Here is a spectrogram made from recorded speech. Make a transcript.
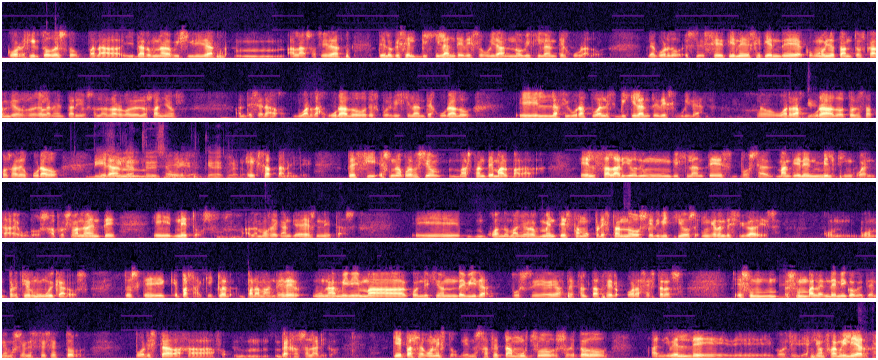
corregir todo esto para y dar una visibilidad mm, a la sociedad de lo que es el vigilante de seguridad, no vigilante jurado. ¿De acuerdo? Se, tiene, se tiende, como ha habido tantos cambios reglamentarios a lo largo de los años, antes era guarda jurado, después vigilante jurado, eh, la figura actual es vigilante de seguridad. guarda jurado, todas estas cosas de jurado vigilante eran... de seguridad, eh, queda claro. Exactamente. Entonces sí, es una profesión bastante mal pagada. El salario de un vigilante es, pues, se mantiene en 1.050 euros aproximadamente eh, netos. Hablamos de cantidades netas. Eh, cuando mayormente estamos prestando servicios en grandes ciudades, con, precios muy caros. Entonces, eh, ¿qué pasa? Que, claro, para mantener una mínima condición de vida, pues hace falta hacer horas extras. Es un, es un mal endémico que tenemos en este sector por esta baja, mm, baja salario. ¿Qué pasa con esto? Que nos afecta mucho, sobre todo a nivel de, conciliación familiar.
